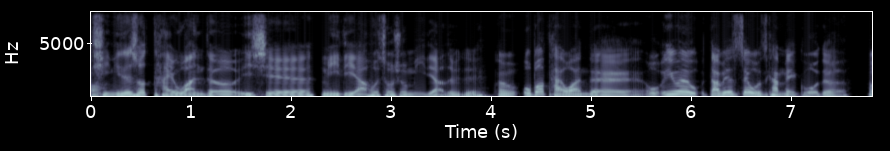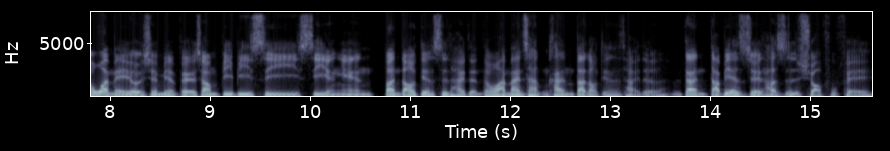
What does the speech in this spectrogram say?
体，你，你是说台湾的一些 media 或 social media 对不对？嗯，我不知道台湾的、欸，我因为 WSJ 我是看美国的。那外媒也有一些免费的，像 BBC、CNN、半岛电视台等等，我还蛮常看半岛电视台的。但 WSJ 它是需要付费，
